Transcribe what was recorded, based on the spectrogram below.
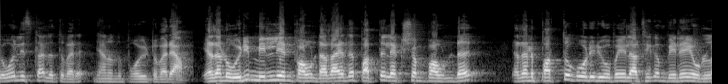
ജോലി സ്ഥലത്ത് വരെ ഞാനൊന്ന് പോയിട്ട് വരാം. ഏതാണ്ട് ഒരു മില്യൺ പൗണ്ട് അതായത് പത്ത് ലക്ഷം പൗണ്ട് ഏതാണ്ട് പത്ത് കോടി രൂപയിലധികം വിലയുള്ള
